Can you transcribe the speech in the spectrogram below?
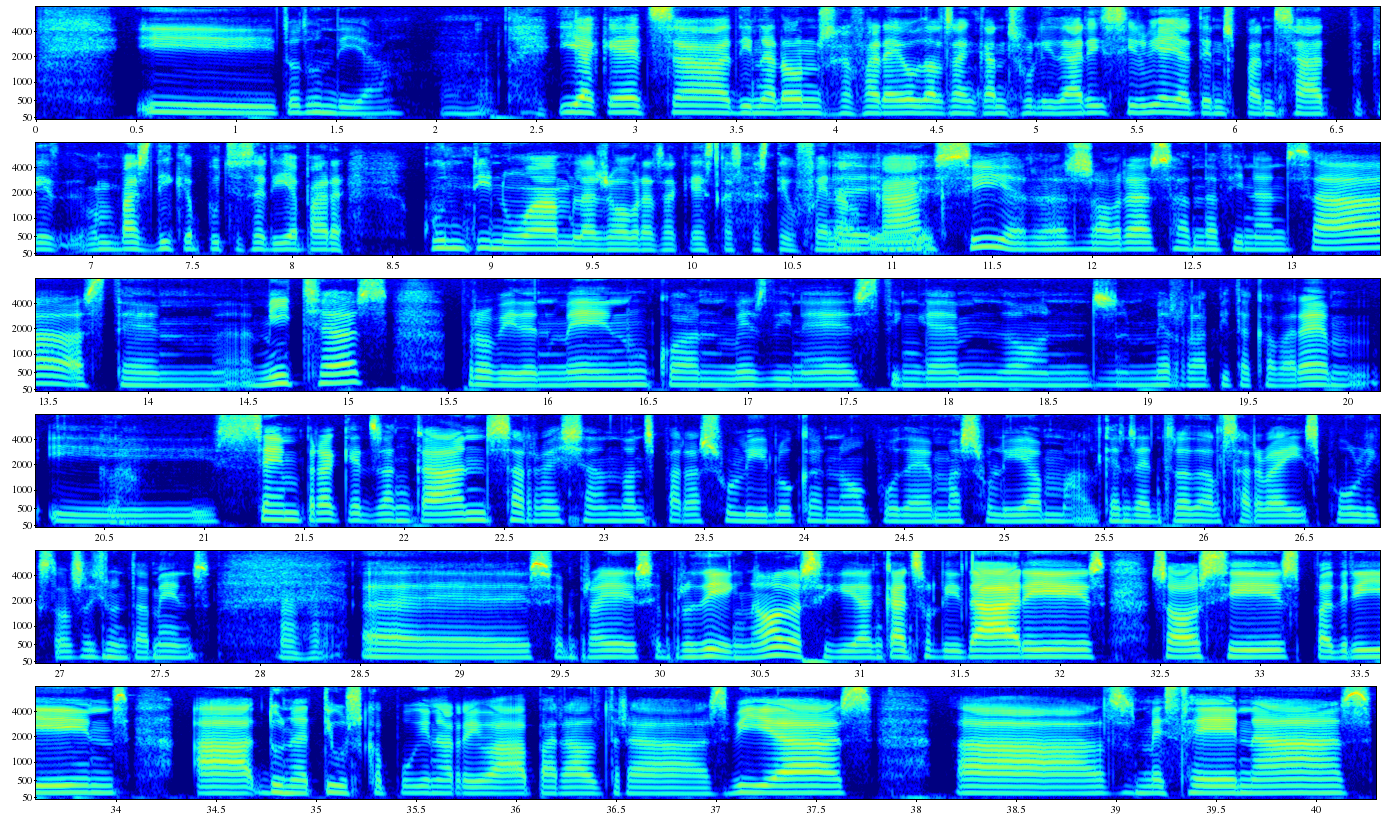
i tot un dia. Mhm. I aquests uh, dinerons que fareu dels encants solidaris, Sílvia, ja tens pensat, que em vas dir que potser seria per continuar amb les obres aquestes que esteu fent al CAC? Eh, sí, les obres s'han de finançar, estem a mitges, però evidentment quan més diners tinguem, doncs més ràpid acabarem. I Clar. sempre aquests encants serveixen doncs, per assolir el que no podem assolir amb el que ens entra dels serveis públics dels ajuntaments. Uh -huh. Eh, sempre, sempre ho dic, no? De sigui encants solidaris, socis, padrins, eh, donatius que puguin arribar per altres vies, eh, els mecenes,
